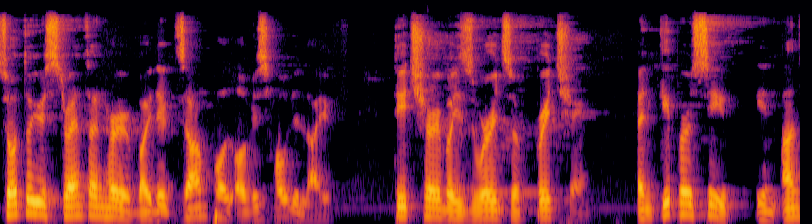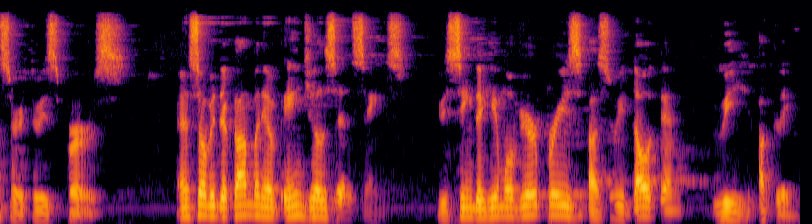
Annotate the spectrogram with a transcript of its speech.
So do you strengthen her by the example of his holy life, teach her by his words of preaching, and keep her safe in answer to his prayers. And so, with the company of angels and saints, we sing the hymn of your praise as we doubt and we acclaim.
